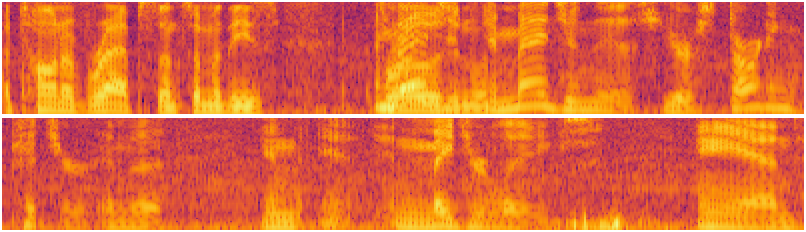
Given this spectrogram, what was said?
a ton of reps on some of these throws. Imagine, and with, imagine this: you're a starting pitcher in the in, in in major leagues, and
